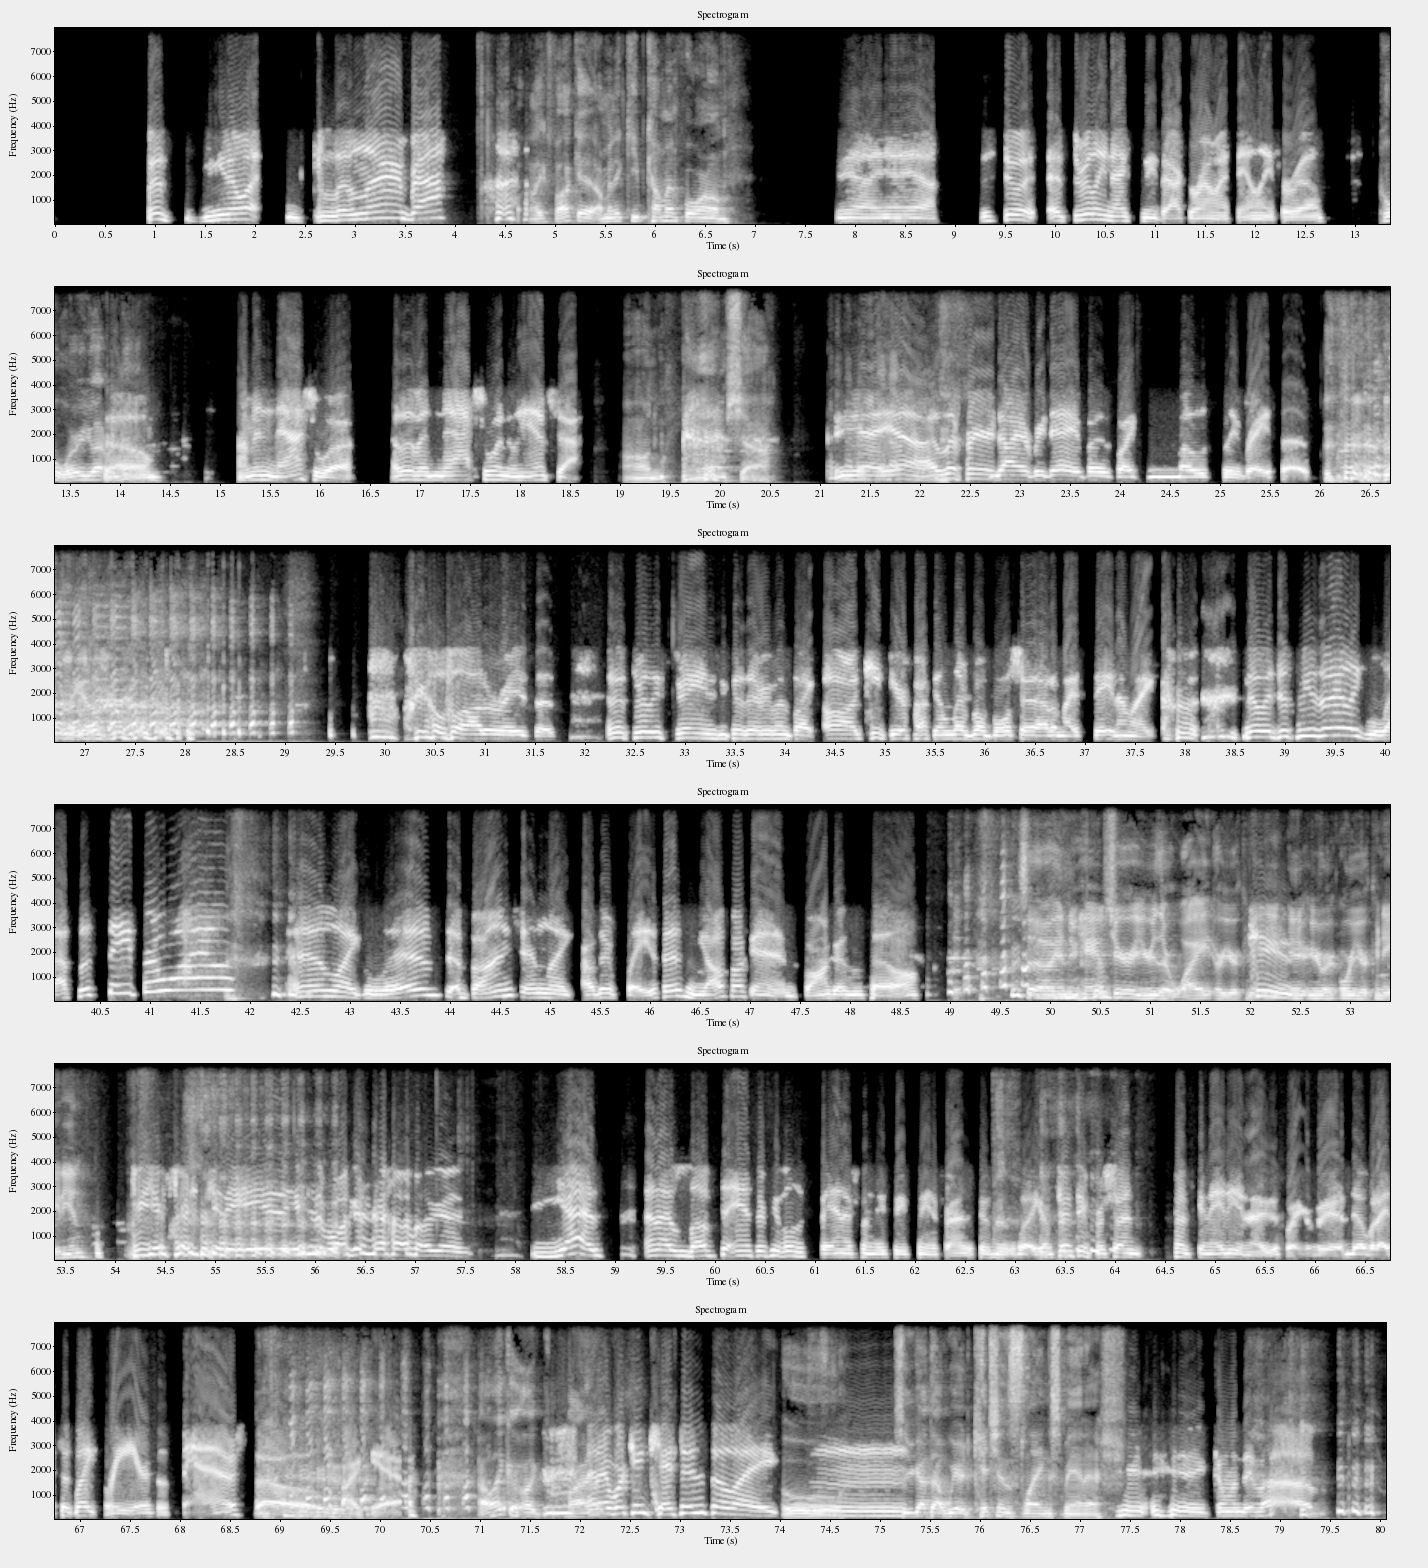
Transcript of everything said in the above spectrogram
But you know what? Live and learn, bruh. Like, fuck it, I'm gonna keep coming for them. Yeah, yeah, yeah. Just do it. It's really nice to be back around my family for real. Cool. Where are you at right now? I'm in Nashua. I live in Nashua, New Hampshire. Oh, New Hampshire. Yeah, yeah. I live for your die every day, but it's like mostly racist. like a lot of racists. And it's really strange because everyone's like, oh, keep your fucking liberal bullshit out of my state. And I'm like, no, it just means that I like left the state for a while and like lived a bunch in like other places and y'all fucking bonkers as hell. So in New Hampshire, you're either white or you're Canadian, or eh, you're, or you're Canadian. You're French Canadian. You're just walking around. Yes, and I love to answer people in Spanish when they speak to me in French because it's like I'm fifty percent French Canadian. And I just like no, but I took like three years of Spanish, so like yeah. I like it. Like, my, And I work in kitchen, so like. Ooh. mm, so you got that weird kitchen slang Spanish. Como va?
